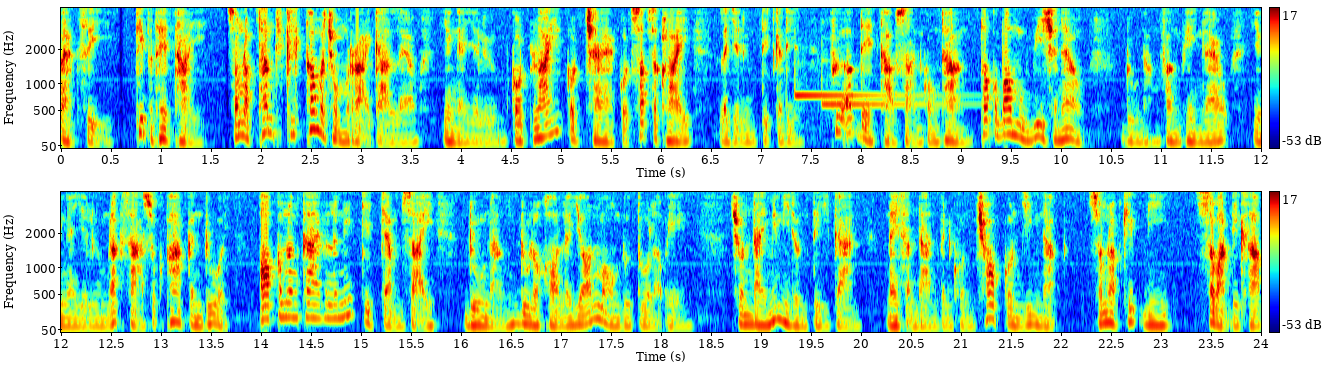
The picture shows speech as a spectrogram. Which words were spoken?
1984 ที่ประเทศไทย สำหรับท่านที่คลิกเข้ามาชมรายการแล้ว ยังไงอย่าลืมกดไลค์กดแชร์ กด Subscribe และอย่าลืมติดกระดิ่งเพื่ออัปเดตข่าวสารของทาง Talk About Movie Channel ดูหนังฟังเพลงแล้ว ยังไงอย่าลืมรักษาสุขภาพกันด้วย ออกกำลังกายวันละนิดจิตแจ่มใส ดูหนังดูละครและย้อนมองดูตัวเราเอง ชนใดไม่มีดนตรีการ ในสันดานเป็นคนชอบกลยิ่งหนักสำหรับคลิปนี้ สวัสดีครับ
